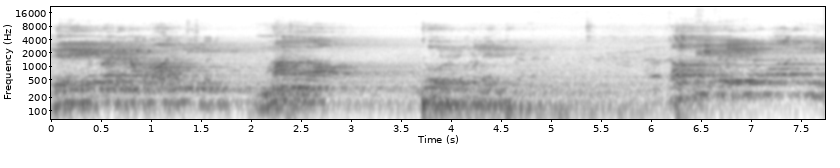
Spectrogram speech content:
తెలియబడిన వారిని మరలా తోడుకోలేదు తప్పిపోయిన వారిని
